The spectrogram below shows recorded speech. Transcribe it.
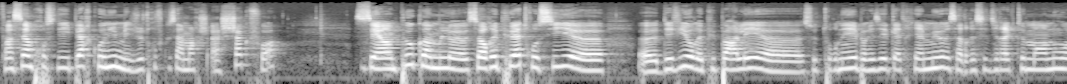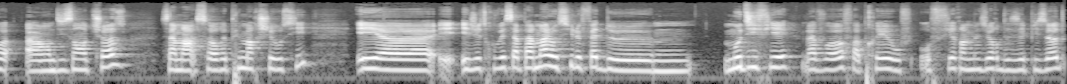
Enfin, c'est un procédé hyper connu, mais je trouve que ça marche à chaque fois. C'est un peu comme le. Ça aurait pu être aussi. Euh, Davy aurait pu parler, se tourner, briser le quatrième mur et s'adresser directement à nous en disant autre chose. Ça, ça aurait pu marcher aussi. Et, euh, et, et j'ai trouvé ça pas mal aussi le fait de hum, modifier la voix off après au, au fur et à mesure des épisodes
